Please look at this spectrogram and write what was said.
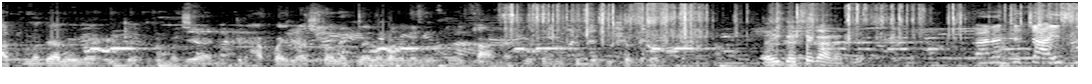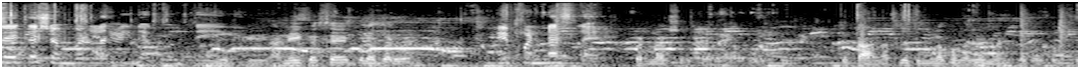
आतमध्ये आलेलो आहे जत्रेमध्ये. आणि हा पहिला स्टॉल आपल्याला बघायला मिळतो कानातले तुम्ही इथे बघू शकता. काही कसे कानातले? कानाचे चाळीसला एक शंभरला तीन आहे कोणते? ओके. आणि कसे आहे? रबर बँड हे पन्नासला आहे. पन्नास रुपये ते कानातले तुम्हाला बघायला मिळतात आहे.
